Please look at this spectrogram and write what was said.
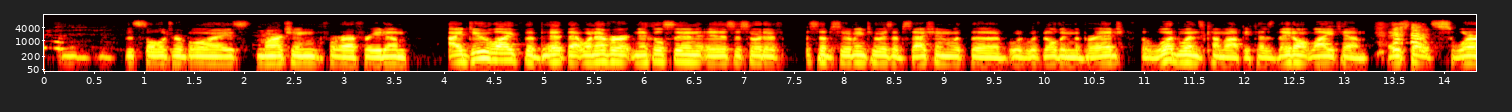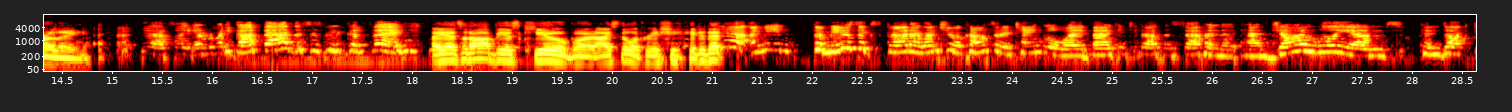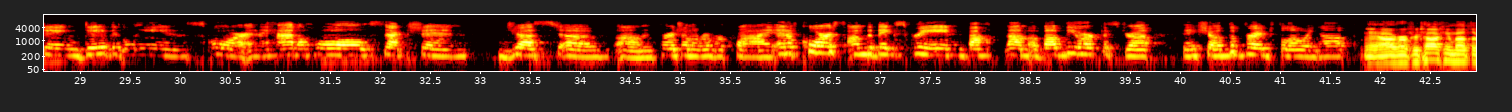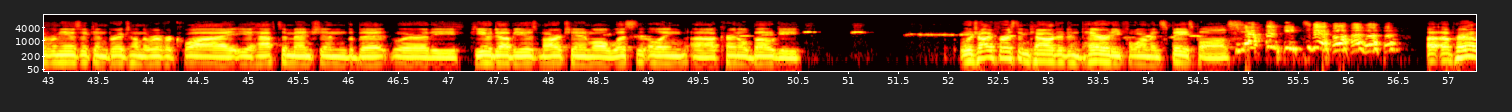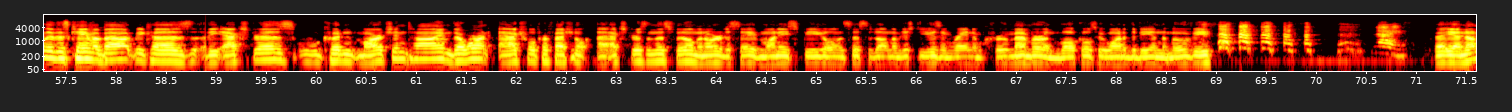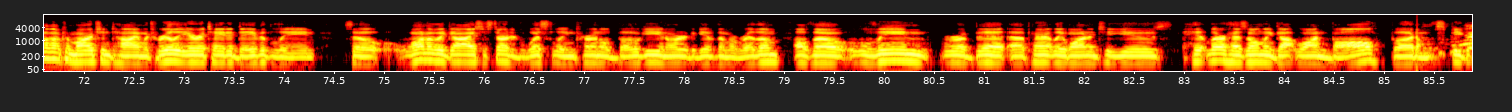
the soldier boys marching for our freedom. I do like the bit that whenever Nicholson is a sort of subsuming to his obsession with the with, with building the bridge, the woodwinds come up because they don't like him. They start swirling. Yeah, it's like everybody got that. This isn't a good thing. I, it's an obvious cue, but I still appreciated it. Yeah, I mean, the music's good. I went to a concert at Tanglewood back in 2007 that had John Williams conducting David Lean's score, and they had a whole section just of um, Bridge on the River Kwai. And of course, on the big screen um, above the orchestra, they showed the bridge blowing up. Yeah, however, if you're talking about the music and Bridge on the River Kwai, you have to mention the bit where the POWs march in while whistling uh, Colonel Bogey, which I first encountered in parody form in Spaceballs. Yeah, me too. Uh, apparently, this came about because the extras couldn't march in time. There weren't actual professional extras in this film. In order to save money, Spiegel insisted on them just using random crew member and locals who wanted to be in the movie. nice. But yeah, none of them could march in time, which really irritated David Lean. So one of the guys who started whistling Colonel Bogey in order to give them a rhythm. Although Lean, for a bit, apparently wanted to use Hitler has only got one ball, but um, Spiegel,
